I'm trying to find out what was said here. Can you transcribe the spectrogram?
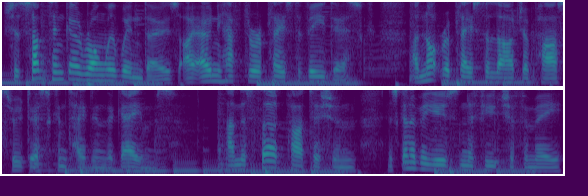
Should something go wrong with Windows, I only have to replace the VDisk and not replace the larger pass-through disk containing the games. And this third partition is going to be used in the future for me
